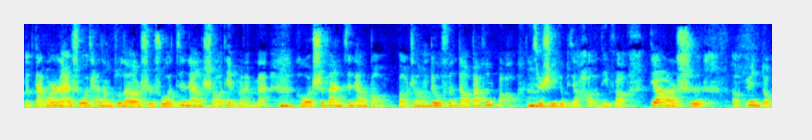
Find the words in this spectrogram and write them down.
呃打工人来说，他能做到的是说尽量少点外卖，嗯和吃饭尽量保保证六分到八分饱，嗯其实是一个比较好的地方。第二是。呃，运动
